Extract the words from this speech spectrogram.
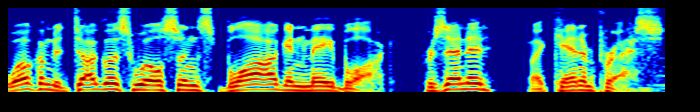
Welcome to Douglas Wilson's Blog and Mablog, presented by Canon Press.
